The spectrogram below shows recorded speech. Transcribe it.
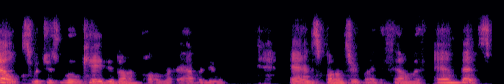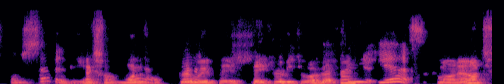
Elks, which is located on Palmer Avenue and sponsored by the Falmouth and AMVETS 070. Excellent, wonderful. Great way to pay, pay tribute to our veterans. Yes, Come on out.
